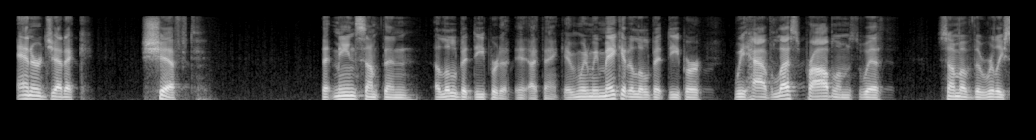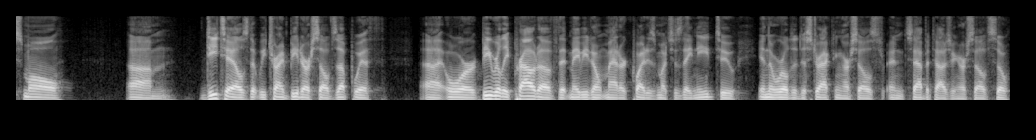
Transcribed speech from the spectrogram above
energetic shift that means something a little bit deeper to I think. And when we make it a little bit deeper, we have less problems with some of the really small um, details that we try and beat ourselves up with uh, or be really proud of that maybe don't matter quite as much as they need to in the world of distracting ourselves and sabotaging ourselves. So,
